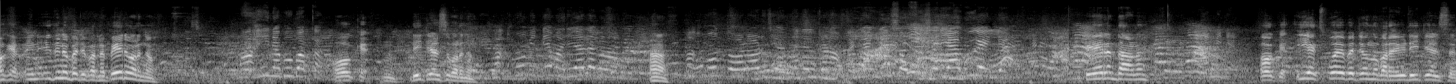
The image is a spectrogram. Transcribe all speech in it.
ഓക്കെ ഇതിനെ പറ്റി പറഞ്ഞോ? പേര് പറഞ്ഞോ? ഓക്കെ ഡീറ്റെയിൽസ് പറഞ്ഞോ? ആ. പേരെന്താണ്? ആമിന. ഓക്കെ ഈ എക്സ്പോയെ പറ്റി ഒന്ന് പറയൂ ഡീറ്റെയിൽസ്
